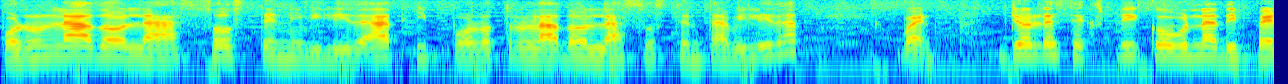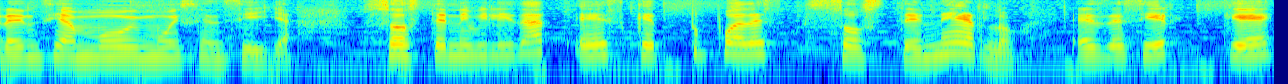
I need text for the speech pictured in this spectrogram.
Por un lado la sostenibilidad y por otro lado la sustentabilidad. Bueno, yo les explico una diferencia muy muy sencilla. Sostenibilidad es que tú puedes sostenerlo, es decir, que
